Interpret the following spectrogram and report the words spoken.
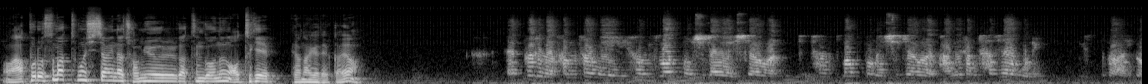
어, 앞으로 스마트폰 시장이나 점유율 같은 거는 어떻게 변하게 될까요? 애플이나 삼성이 현 스마트폰 시장의 시장을 현 스마트폰의 시장을 반 이상 차지하고 있으나 이거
